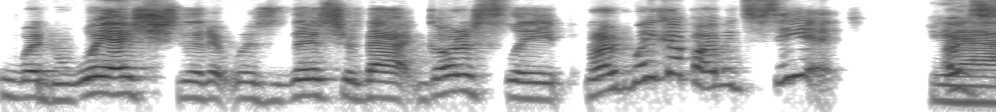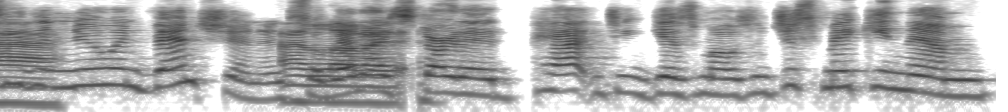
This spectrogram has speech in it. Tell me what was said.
would wish that it was this or that, go to sleep. And I would wake up, I would see it. I would see the new invention. And I so then love I started patenting gizmos and just making them,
